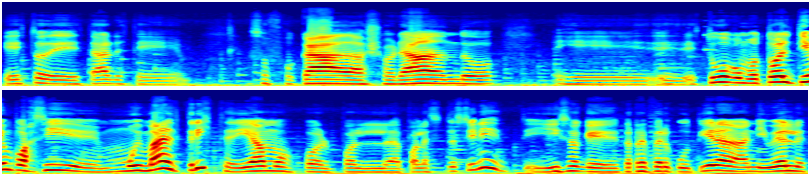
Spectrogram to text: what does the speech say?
esto de estar este, sofocada, llorando, eh, estuvo como todo el tiempo así muy mal, triste, digamos, por, por, la, por la situación y, y hizo que repercutiera a nivel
